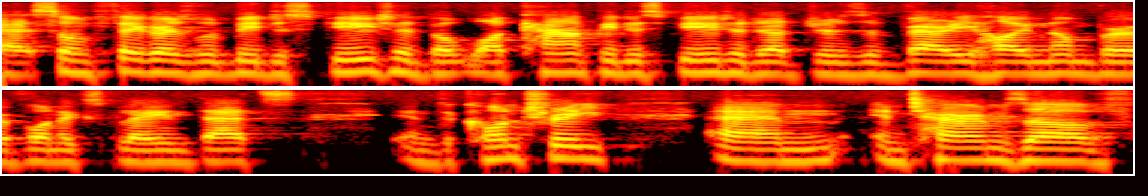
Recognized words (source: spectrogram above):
Uh, some figures would be disputed, but what can't be disputed that there's a very high number of unexplained deaths in the country. Um, in terms of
